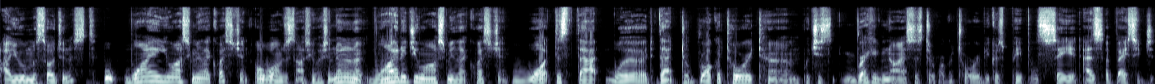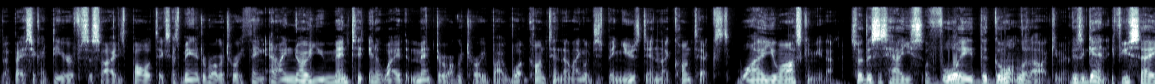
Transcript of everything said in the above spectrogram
are you a misogynist? Well, why are you asking me that question? Oh, well, I'm just asking a question. No, no, no. Why did you ask me that question? What does that word, that derogatory term, which is recognized as derogatory because people see it as a basic, a basic idea of society's politics as being a derogatory thing. And I know you meant it in a way that meant derogatory by what content that language is being used in, that context. Why are you asking me that? So this is how you avoid the gauntlet argument. Because again, if you say,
